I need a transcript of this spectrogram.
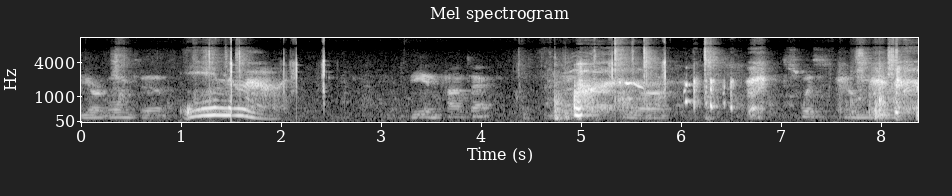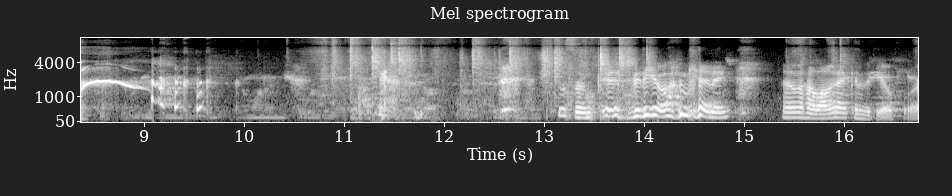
We are going to In the mouth. be in contact oh. This is some good video I'm getting. I don't know how long I can video for.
